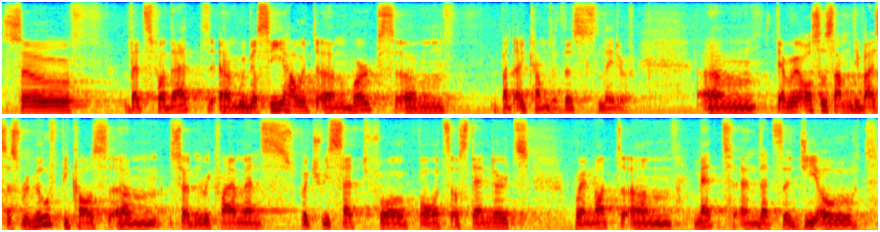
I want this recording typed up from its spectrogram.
so that's for that. Um, we will see how it um, works, um, but I come to this later. Um, there were also some devices removed because um, certain requirements which we set for boards or standards were not um, met, and that's a Geode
